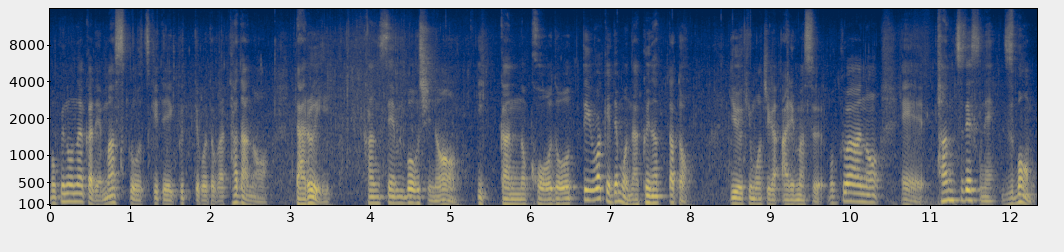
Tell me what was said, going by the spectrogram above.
僕の中でマスクをつけていくってことがただのだるい感染防止の一環の行動っていうわけでもなくなったという気持ちがあります。僕はあの、えー、パンツですねズボン。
